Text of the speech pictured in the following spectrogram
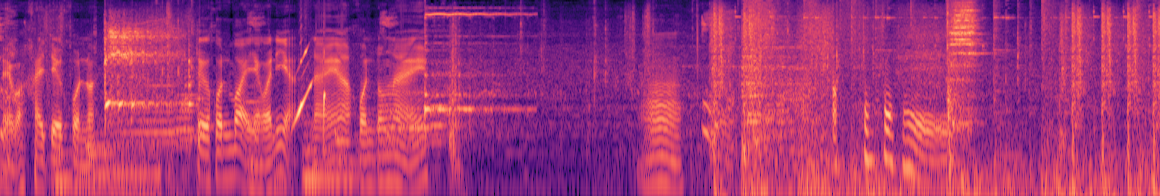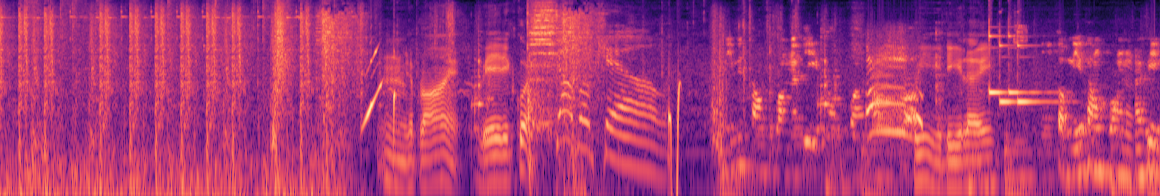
ไหนว่าใครเจอคนวะ เจอคนบ่อยอย่างวะเนี่ยไหนอะ คนตรงไหนอ๋อโอ้โหอืมเรียบร้อย very good Double kill. อันนี้มีซองพวงนะพี่ซองพวงอุ้ยดีเลยตรงนี้ซองพวงนะพี่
